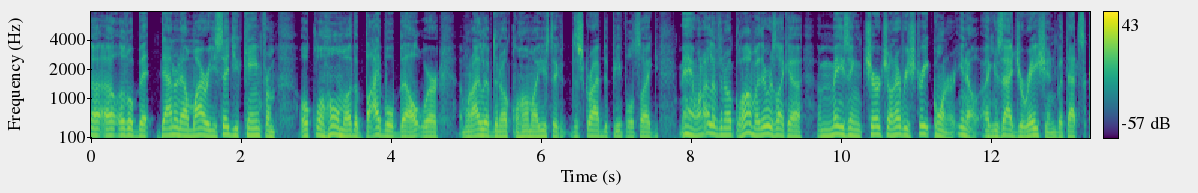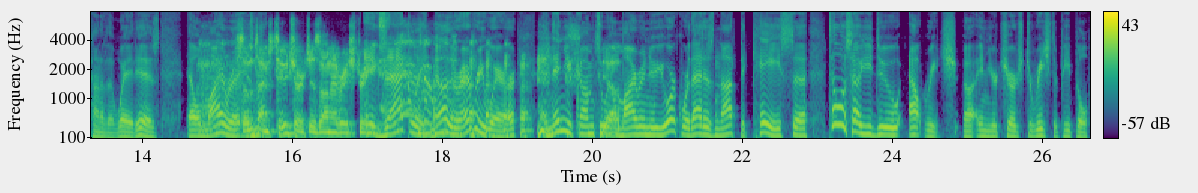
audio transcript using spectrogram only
uh, a little bit. Down in Elmira, you said you came from Oklahoma, the Bible Belt, where when I lived in Oklahoma, I used to describe to people, it's like, man, when I lived in Oklahoma, there was like a a amazing church on every street corner. You know, exaggeration, but that's kind of the way it is. Elmira sometimes not, two churches on every street. Exactly. No, they're everywhere. and then you come to yep. Elmira, New York, where that is not the case. Uh, tell us how you do outreach uh, in your church to reach the people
